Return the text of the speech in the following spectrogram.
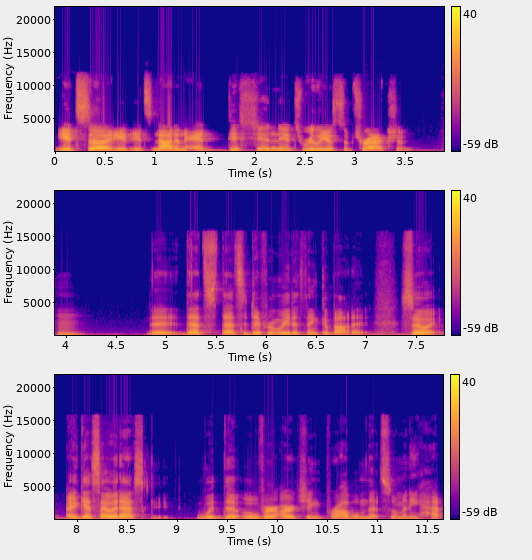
it's uh, it, it's not an addition it's really a subtraction. Hmm. That's that's a different way to think about it. So I guess I would ask: Would the overarching problem that so many ha-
